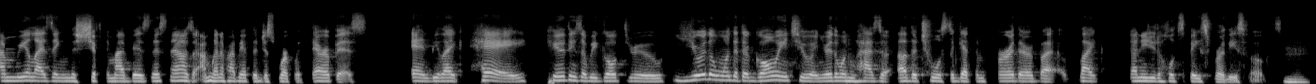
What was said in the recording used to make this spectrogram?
i'm realizing the shift in my business now is like i'm gonna probably have to just work with therapists and be like hey here are the things that we go through. You're the one that they're going to and you're the one who has the other tools to get them further but like i need you to hold space for these folks. Mm.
